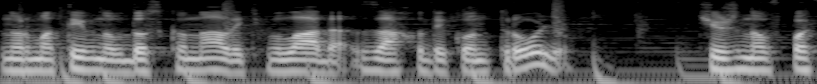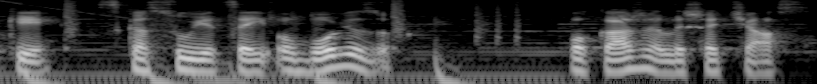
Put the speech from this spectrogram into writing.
Нормативно вдосконалить влада заходи контролю, чи ж навпаки скасує цей обов'язок, покаже лише час.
